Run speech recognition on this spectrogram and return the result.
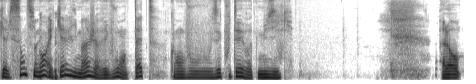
Quel sentiment et quelle image avez-vous en tête? Quand vous écoutez votre musique? Alors,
